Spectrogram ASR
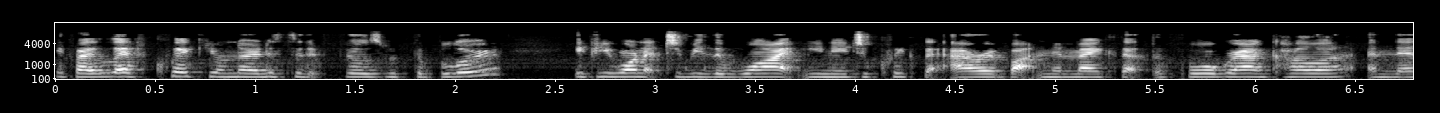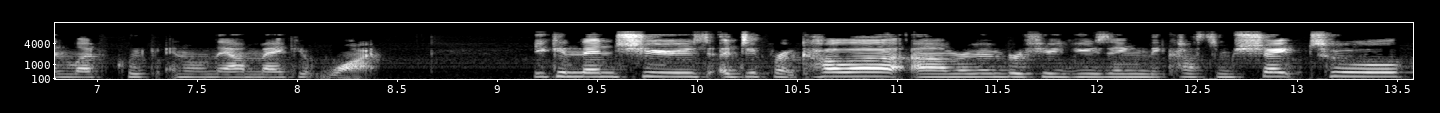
if I left click, you'll notice that it fills with the blue. If you want it to be the white, you need to click the arrow button and make that the foreground color, and then left click and it will now make it white. You can then choose a different color. Um, remember, if you're using the custom shape tool,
